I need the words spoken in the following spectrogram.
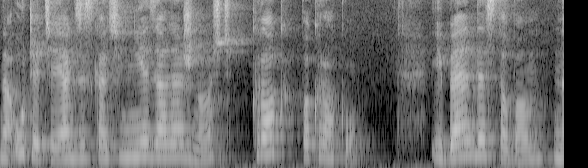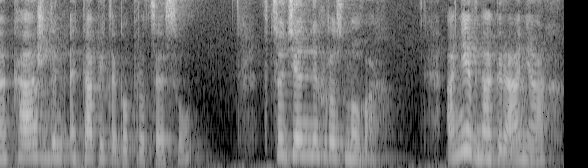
Nauczę Cię, jak zyskać niezależność krok po kroku. I będę z Tobą na każdym etapie tego procesu, w codziennych rozmowach, a nie w nagraniach,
